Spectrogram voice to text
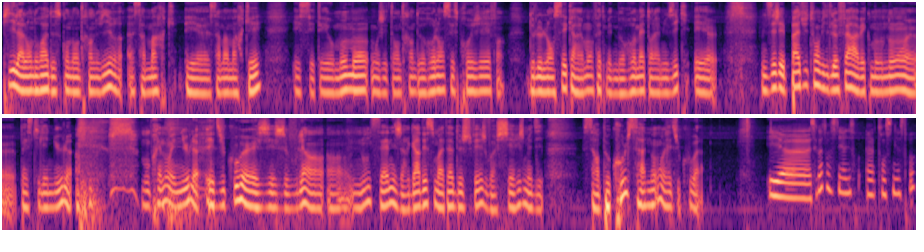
pile à l'endroit de ce qu'on est en train de vivre, euh, ça marque et euh, ça m'a marqué. Et c'était au moment où j'étais en train de relancer ce projet, enfin de le lancer carrément en fait, mais de me remettre dans la musique. Et euh, je me disais, j'ai pas du tout envie de le faire avec mon nom euh, parce qu'il est nul. mon prénom est nul. Et du coup, j'ai- je voulais un, un nom de scène. Et j'ai regardé sur ma table de chevet, je vois chérie, je me dis, c'est un peu cool ça, non? Et du coup, voilà. Et c'est quoi ton signe, astro- ton signe astro?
